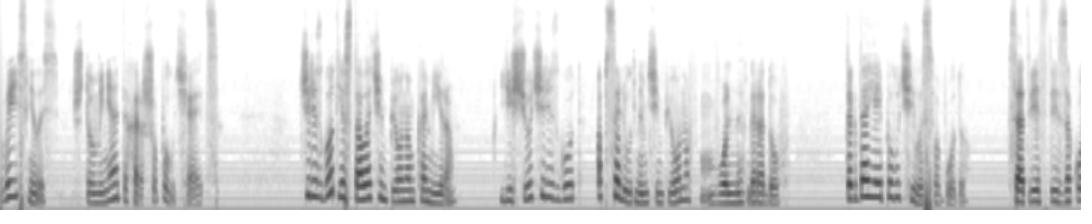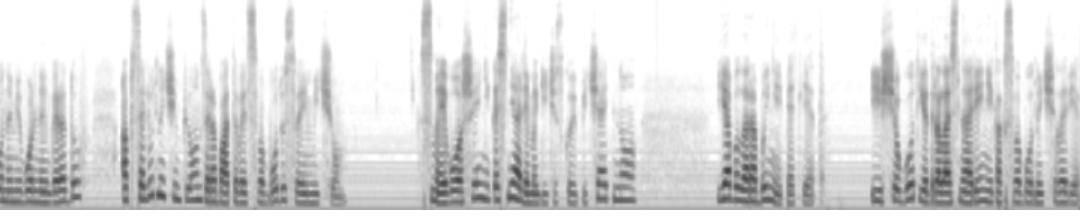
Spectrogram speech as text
Выяснилось, что у меня это хорошо получается. Через год я стала чемпионом Камира. Еще через год – абсолютным чемпионом вольных городов. Тогда я и получила свободу. В соответствии с законами вольных городов – абсолютный чемпион зарабатывает свободу своим мечом. С моего ошейника сняли магическую печать, но я была рабыней пять лет. И еще год я дралась на арене как свободный человек.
